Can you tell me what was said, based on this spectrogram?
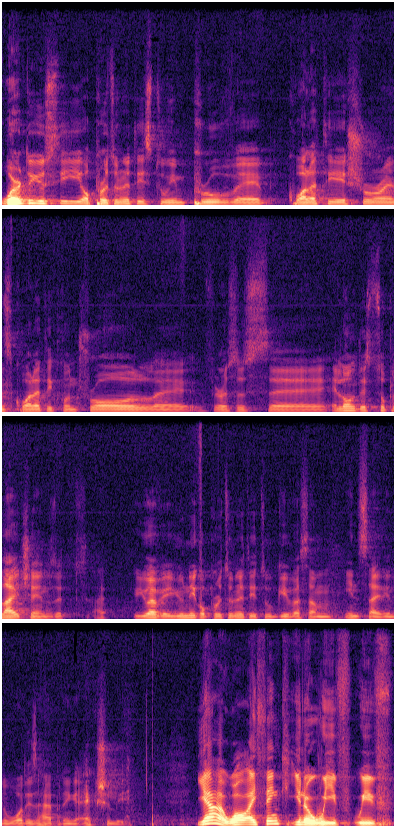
Where do you see opportunities to improve uh, quality assurance, quality control uh, versus uh, along the supply chains that uh, you have a unique opportunity to give us some insight into what is happening actually? Yeah, well, I think you know we've we've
